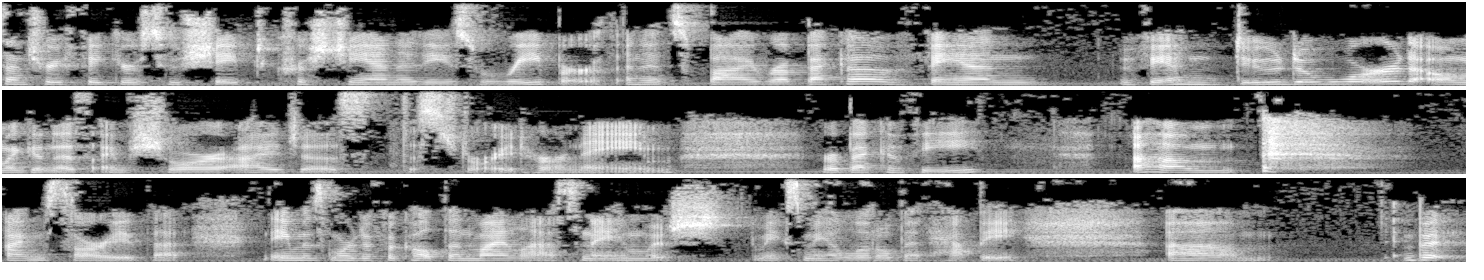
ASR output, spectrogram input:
Century Figures Who Shaped Christianity's Rebirth. And it's by Rebecca Van Van Dude Oh my goodness, I'm sure I just destroyed her name. Rebecca V. Um, I'm sorry, that name is more difficult than my last name, which makes me a little bit happy. Um, but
